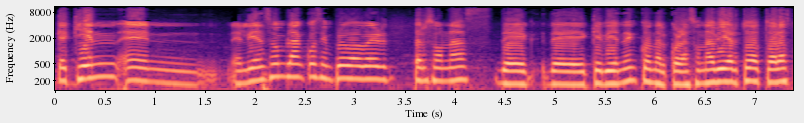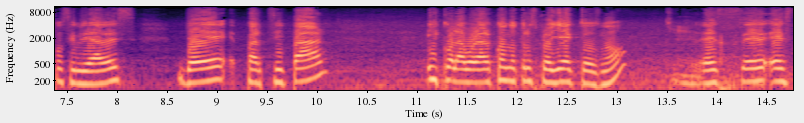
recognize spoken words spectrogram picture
que aquí en, en el lienzo en blanco siempre va a haber personas de, de que vienen con el corazón abierto a todas las posibilidades de participar y colaborar con otros proyectos, ¿no? Sí. Es, es-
